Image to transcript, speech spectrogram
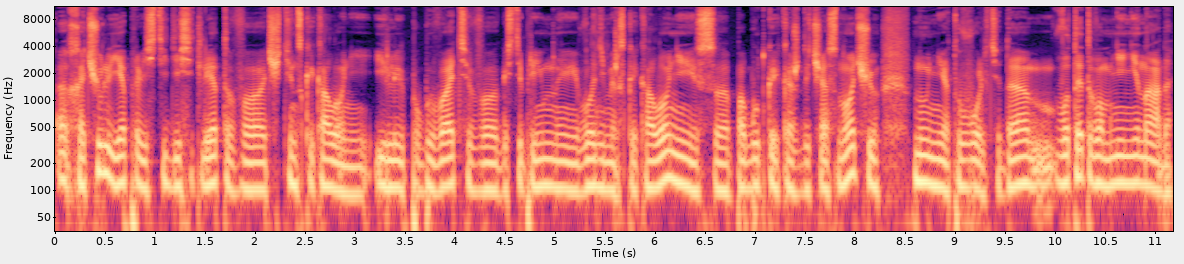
«Э, хочу ли я провести 10 лет в Читинской колонии или побывать в гостеприимной Владимирской колонии с побудкой каждый час ночью. Ну нет, увольте, да, вот этого мне не надо.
